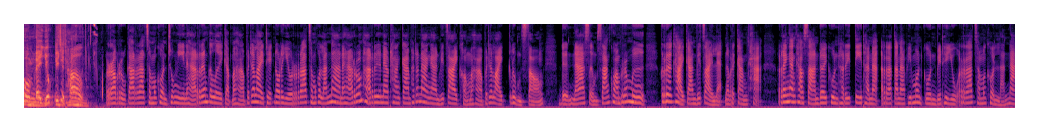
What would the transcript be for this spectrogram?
คมในยุคดิจิทัล รอบรู้การราชมงคลช่วงนี้นะคะ เริ่มกันเลยกับมหาวิทยาลัยเทคโนโลยีราชมงคลล้านนานะคะ ร่วมหารือแนวทางการพัฒนางานวิจัยของมหาวิทยาลัยกลุ่ม 2 เดินหน้าเสริมสร้างความร่วมมือ เครือข่ายการวิจัยและนวัตกรรมค่ะ รายงานข่าวสารโดยคุณธริตีธนรัตนาพิมลกุล วิทยุราชมงคลล้านนา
